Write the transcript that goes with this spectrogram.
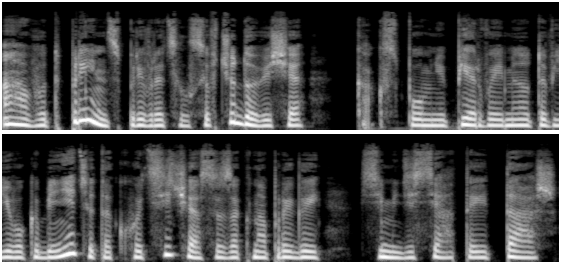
а вот принц превратился в чудовище. Как вспомню первые минуты в его кабинете, так хоть сейчас из окна прыгай. Семидесятый этаж.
